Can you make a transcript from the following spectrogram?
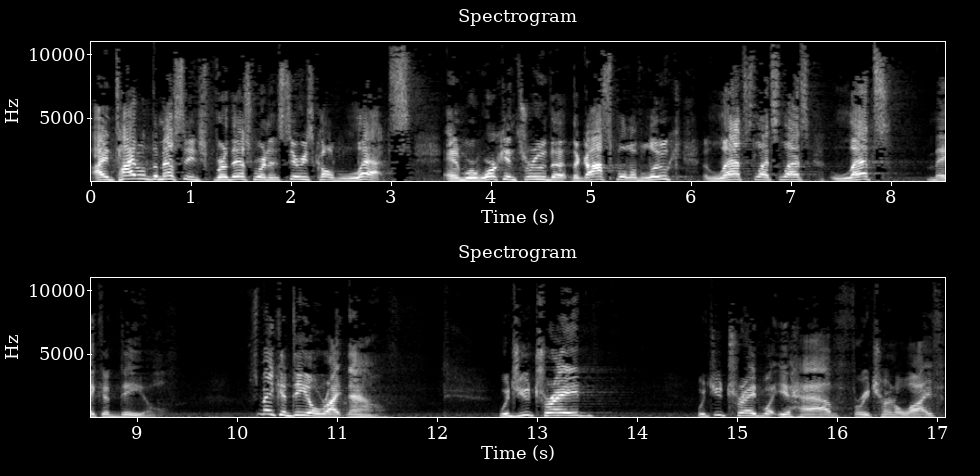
I entitled the message for this, we're in a series called Let's and we're working through the, the Gospel of Luke. Let's, let's, let's, let's make a deal. Let's make a deal right now. Would you trade, would you trade what you have for eternal life?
